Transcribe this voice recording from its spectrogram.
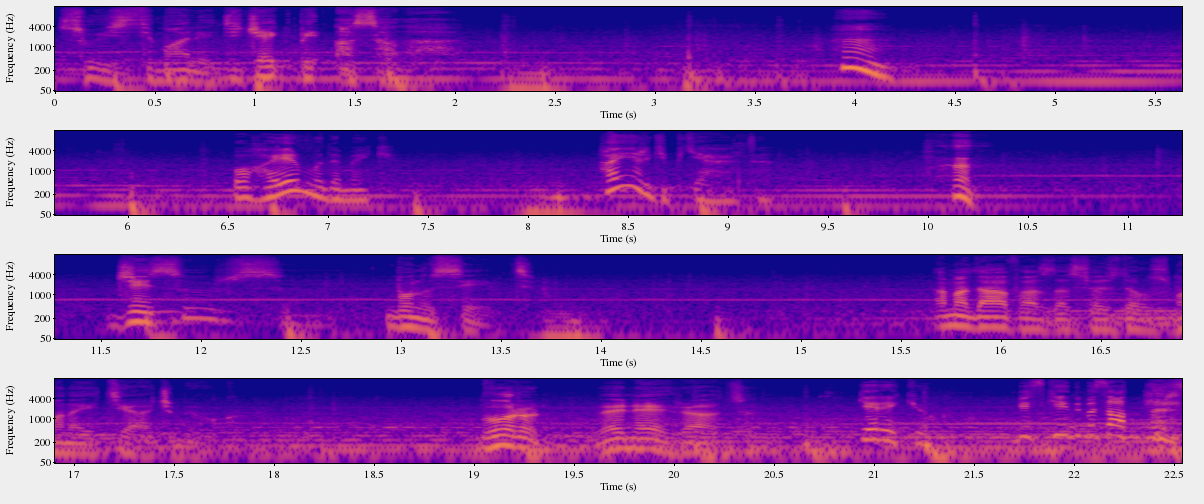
suistimal edecek bir asala. Hı. Bu hayır mı demek? Hayır gibi geldi. Cesursun. Bunu sevdim. Ama daha fazla sözde uzmana ihtiyacım yok. Vurun ve nehre atın. Gerek yok. Biz kendimiz atlarız.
